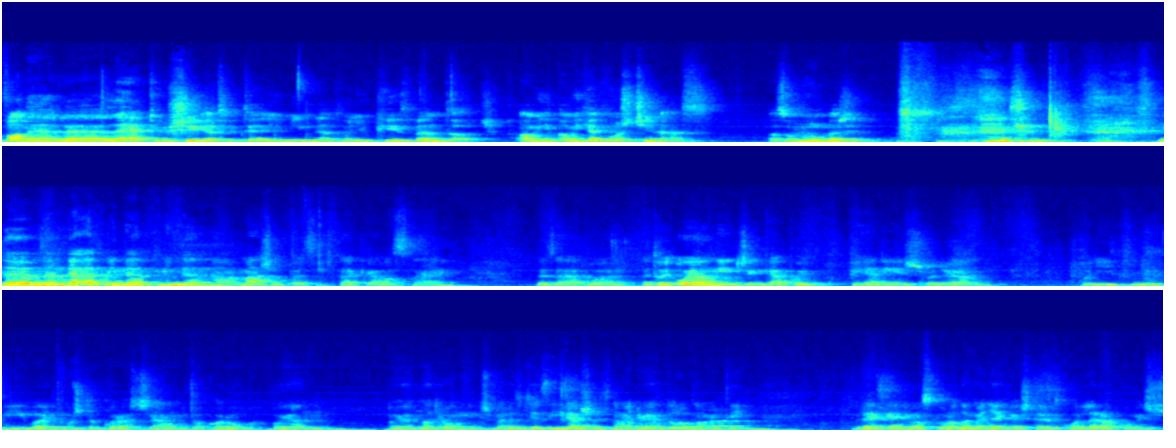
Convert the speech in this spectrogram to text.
van erre lehetőséged, hogy te így mindent mondjuk kézben tarts? Ami, amiket most csinálsz? Azokon Nincs. belül? Nem, nem, de hát minden, minden másodpercet fel kell használni igazából. Tehát, hogy olyan nincs inkább, hogy pihenés, vagy olyan, hogy így nyugi, vagy most akkor azt csinálom, amit akarok. Olyan, olyan nagyon nincs, mert ez ugye az írás az nem egy olyan dolog, amit így reggel 8-kor oda megyek, este 5-kor lerakom és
